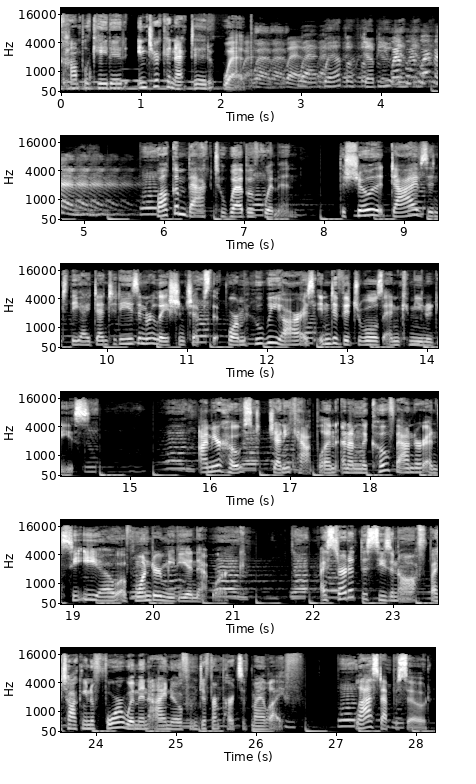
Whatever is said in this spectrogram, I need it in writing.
complicated, interconnected web. Welcome back to Web of Women, the show that dives into the identities and relationships that form who we are as individuals and communities. I'm your host, Jenny Kaplan, and I'm the co founder and CEO of Wonder Media Network. I started this season off by talking to four women I know from different parts of my life. Last episode,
